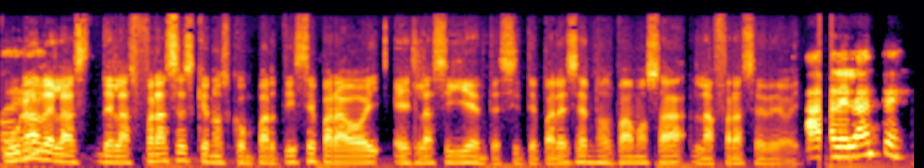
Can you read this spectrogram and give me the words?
Una ¿eh? de las, de las frases que nos compartiste para hoy es la siguiente. Si te parece, nos vamos a la frase de hoy. Adelante.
